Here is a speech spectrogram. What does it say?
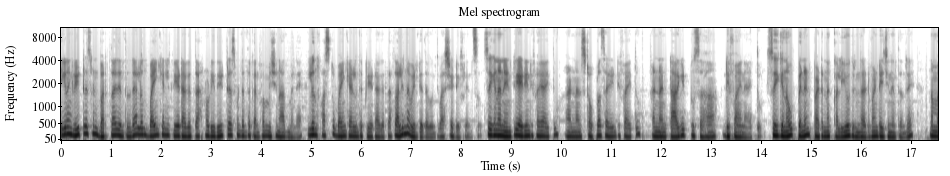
ಈಗ ನಂಗೆ ರೀಟ್ರೇಸ್ಮೆಂಟ್ ಬರ್ತಾ ಇದೆ ಅಂತಂದ್ರೆ ಅಲ್ಲೊಂದು ಬೈಂಕ್ ಕ್ಯಾಂಡಲ್ ಕ್ರಿಯೇಟ್ ಆಗುತ್ತಾ? ನೋಡಿ, ಇದು ರಿಟ್ರೇಸ್ಮೆಂಟ್ ಅಂತ ಕನ್ಫರ್ಮೇಷನ್ ಆದ್ಮೇಲೆ ಇಲ್ಲೊಂದು ಫಸ್ಟ್ ಬೈಂಕ್ ಕ್ಯಾಂಡಲ್ ಅಂತ ಕ್ರಿಯೇಟ್ ಆಗುತ್ತಾ? ಸೊ ಅಲ್ಲಿ ನಾವು ಎಂಟ್ರಿ ತಗೊಂತೀವಿ, ಅಷ್ಟೇ ಡಿಫ್ರೆನ್ಸ್ ಸೊ ಈಗ ನಾನು ಎಂಟ್ರಿ ಐಡೆಂಟಿಫೈ ಆಯಿತು ಅಂಡ್ ನನ್ನ ಸ್ಟಾಪ್ ಲಾಸ್ ಐಡೆಂಟಿಫೈ ಆಯಿತು ಅಂಡ್ ನನ್ನ ಟಾರ್ಗೆಟ್ ಟು ಸಹ ಡಿಫೈನ್ ಆಯಿತು. ಸೊ ಈಗ ನಾವು ಪೆನೆಂಟ್ ಪ್ಯಾಟರ್ನ್ ಕಲಿಯೋದ್ರಿಂದ ಅಡ್ವಾಂಟೇಜ್ ಏನಂತಂದ್ರೆ ನಮ್ಮ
